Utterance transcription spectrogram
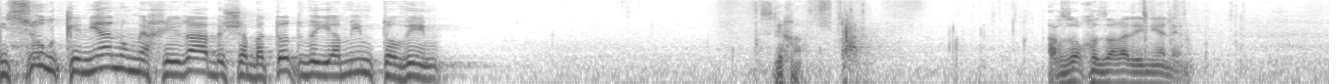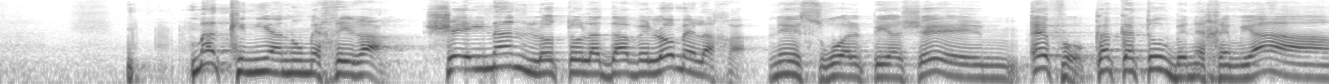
איסור קניין ומכירה בשבתות וימים טובים, סליחה, אחזור חזרה לענייננו. מה קניין ומכירה שאינן לא תולדה ולא מלאכה, נאסרו על פי השם, איפה? ככתוב בנחמיה,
